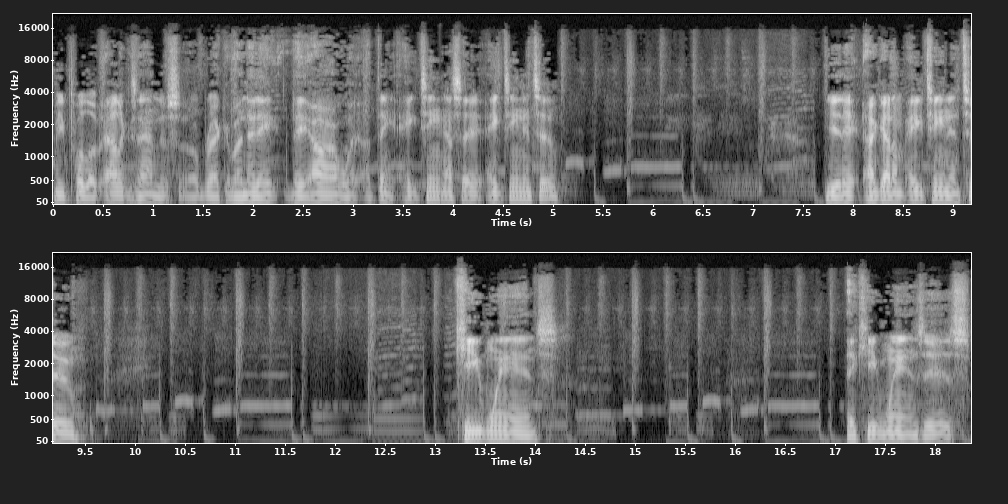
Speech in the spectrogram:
me pull up Alexander's uh, record. I know they they are what I think eighteen. I say eighteen and two. Yeah, they, I got them eighteen and two. Key wins. The key wins is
